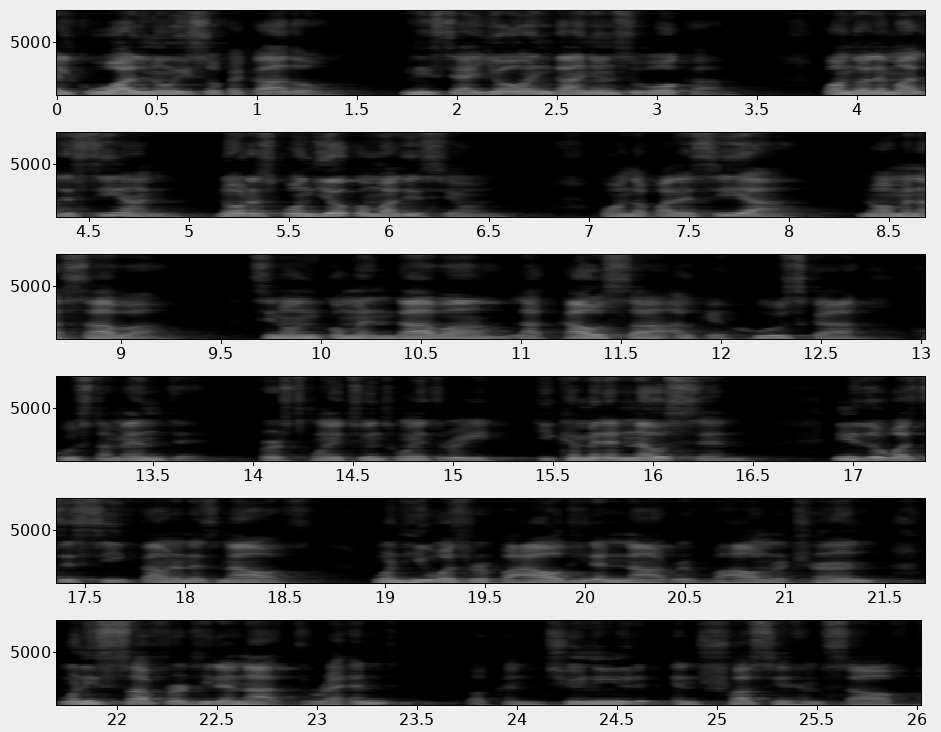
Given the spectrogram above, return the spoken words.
El cual no hizo pecado, ni se halló engaño en su boca. Cuando le maldecían, no respondió con maldición. Cuando padecía, no amenazaba, sino encomendaba la causa al que juzga justamente. Verse 22 and 23. He committed no sin, neither was deceit found in his mouth. When he was reviled, he did not revile in return. When he suffered, he did not threaten, but continued entrusting himself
